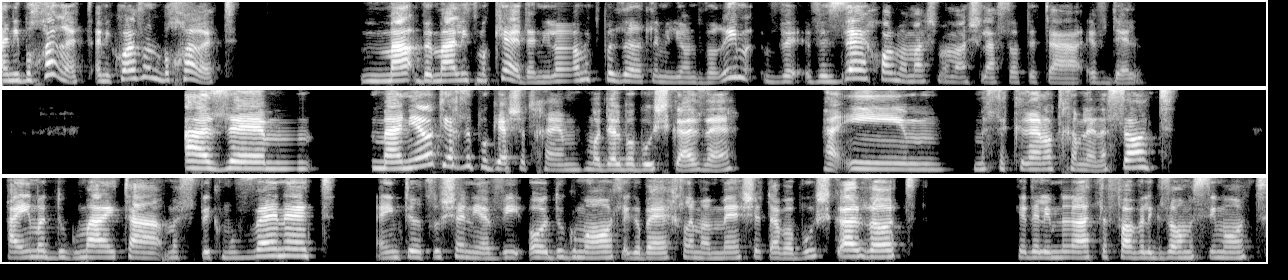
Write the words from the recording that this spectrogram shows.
אני בוחרת, אני כל הזמן בוחרת. מה, במה להתמקד, אני לא מתפזרת למיליון דברים, ו- וזה יכול ממש ממש לעשות את ההבדל. אז um, מעניין אותי איך זה פוגש אתכם, מודל בבושקה הזה. האם מסקרן אתכם לנסות? האם הדוגמה הייתה מספיק מובנת? האם תרצו שאני אביא עוד דוגמאות לגבי איך לממש את הבבושקה הזאת כדי למנוע הצפה ולגזור משימות?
